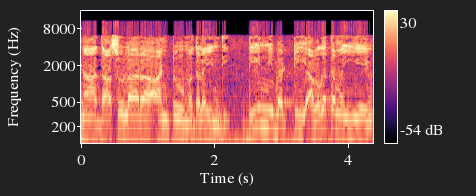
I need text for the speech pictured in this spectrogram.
నా దాసులారా అంటూ మొదలైంది. దీన్ని బట్టి అవగతమయ్యే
